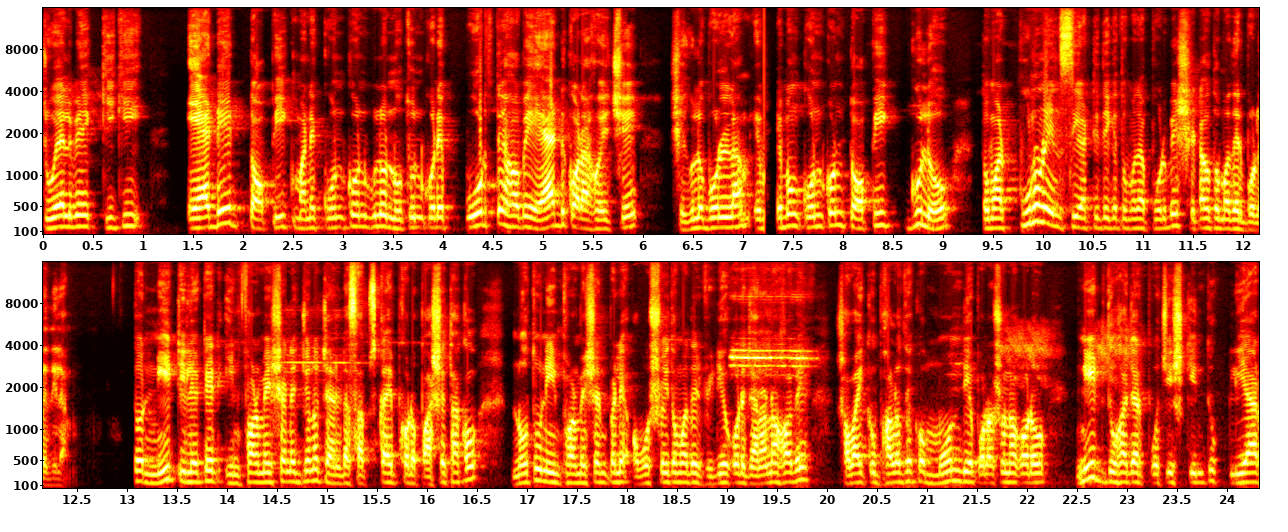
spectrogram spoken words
টুয়েলভে কি কি অ্যাডেড টপিক মানে কোন কোনগুলো নতুন করে পড়তে হবে অ্যাড করা হয়েছে, সেগুলো বললাম এব- কোন কোন টপিকগুলো তোমার পুরনো এনসিআরটি থেকে তোমরা পড়বে সেটাও তোমাদের বলে দিলাম। তো নিট রিলেটেড ইনফরমেশনের জন্য চ্যানেলটা সাবস্ক্রাইব করো, পাশে থাকো। নতুন ইনফরমেশন পেলে অবশ্যই তোমাদের ভিডিও করে জানানো হবে। সবাই খুব ভালো থেকো, মন দিয়ে পড়াশোনা করো। নিট দু হাজার পঁচিশ কিন্তু ক্লিয়ার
